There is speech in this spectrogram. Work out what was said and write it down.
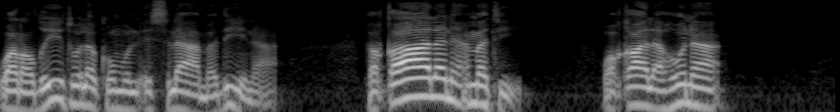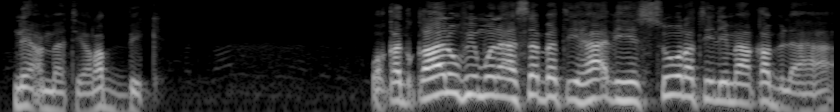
ورضيت لكم الإسلام دينا فقال نعمتي وقال هنا نعمة ربك وقد قالوا في مناسبة هذه السورة لما قبلها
